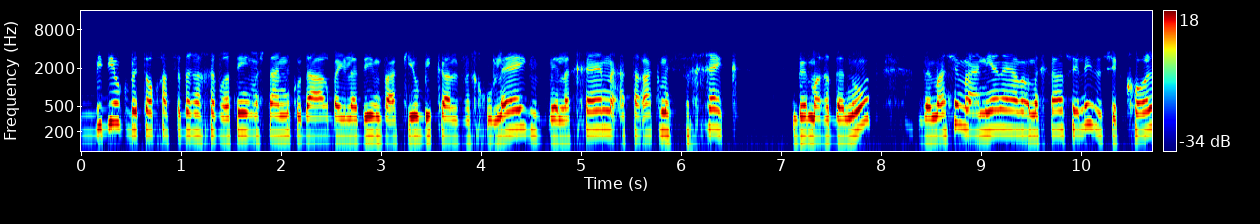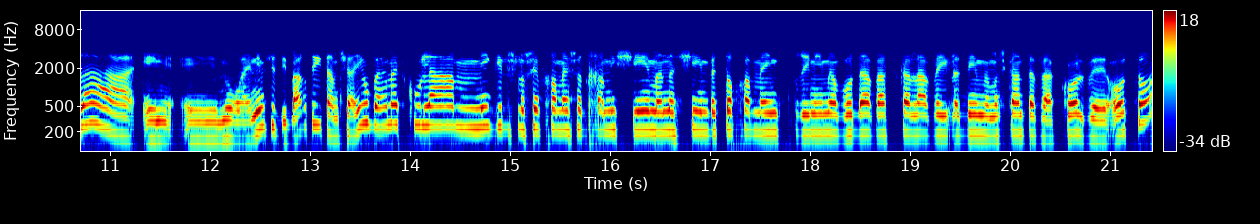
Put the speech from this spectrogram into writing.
בדיוק בתוך הסדר החברתי עם ה-2.4 ילדים והקיוביקל וכולי, ולכן אתה רק משחק במרדנות. ומה שמעניין היה במחקר שלי זה שכל המרואיינים שדיברתי איתם, שהיו באמת כולם מגיל 35 עד 50 אנשים בתוך המיינסטרים עם עבודה והשכלה וילדים ומשכנתה והכל ואוטו,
